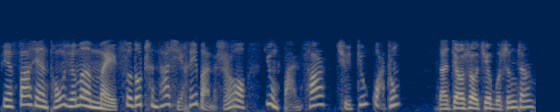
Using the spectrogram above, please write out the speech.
便发现同学们每次都趁他写黑板的时候用板擦去丢挂钟，但教授却不声张，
